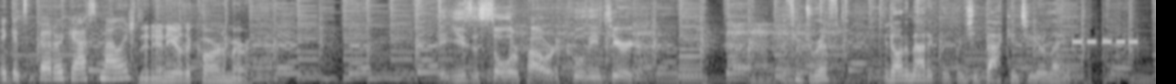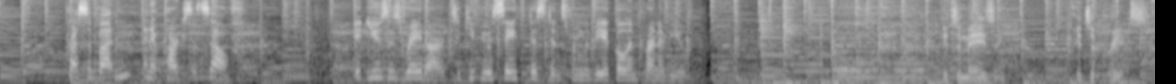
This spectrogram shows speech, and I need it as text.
It gets better gas mileage than any other car in America. It uses solar power to cool the interior. If you drift, it automatically brings you back into your lane. Press a button and it parks itself. It uses radar to keep you a safe distance from the vehicle in front of you. It's amazing. It's a Prius.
